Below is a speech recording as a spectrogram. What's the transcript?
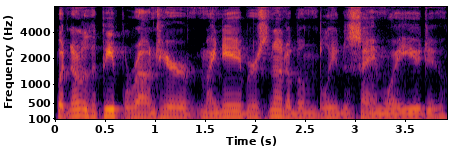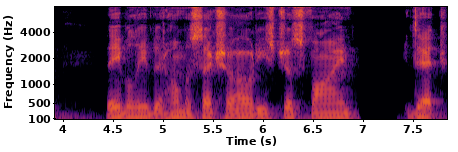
but none of the people around here, my neighbors, none of them believe the same way you do. They believe that homosexuality is just fine, that,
